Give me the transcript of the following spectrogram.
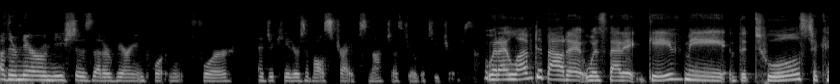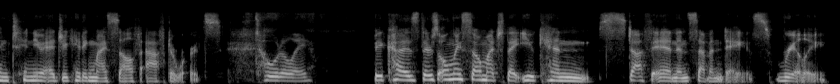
other narrow niches that are very important for educators of all stripes, not just yoga teachers. What I loved about it was that it gave me the tools to continue educating myself afterwards. Totally because there's only so much that you can stuff in in seven days, really.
